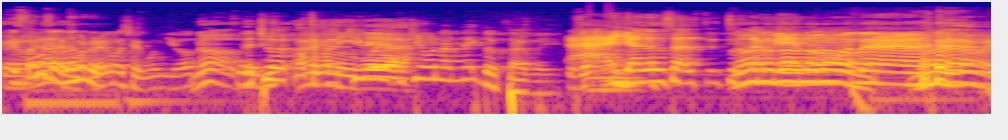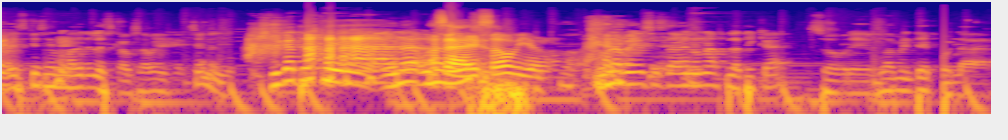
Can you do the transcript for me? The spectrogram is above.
Pero estamos era de hablando de- borrego, según yo. No, de hecho, no tengo ni aquí, idea. Aquí va una anécdota, güey. Ay, ya lo usaste tú No, no, también, no, no, no, mamona. no, no, no, es que esas madres les causaba infecciones. Fíjate que una, una O sea, vez, es obvio. una vez estaba en una plática sobre solamente pues la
